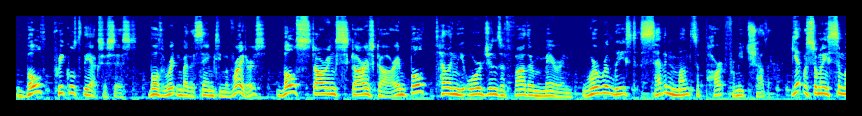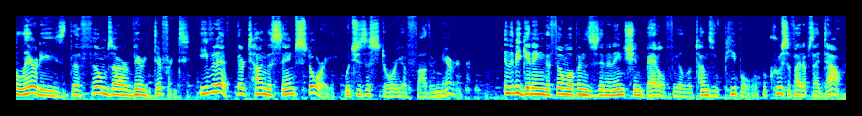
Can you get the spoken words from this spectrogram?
both prequels to The Exorcist, both written by the same team of writers, both starring Skarsgård, and both telling the origins of Father Merrin, were released seven months apart from each other. Yet with so many similarities, the films are very different, even if they're telling the same story, which is the story of Father Merrin. In the beginning, the film opens in an ancient battlefield where tons of people were crucified upside down.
